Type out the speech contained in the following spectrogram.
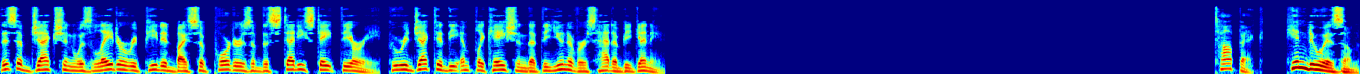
This objection was later repeated by supporters of the steady-state theory, who rejected the implication that the universe had a beginning. Hinduism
